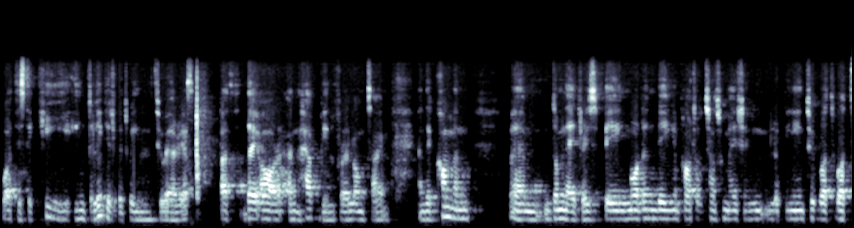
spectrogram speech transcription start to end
what is the key interlinkage between the two areas, but they are and have been for a long time. And the common um, dominator is being modern, being a part of transformation, looking into what, what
